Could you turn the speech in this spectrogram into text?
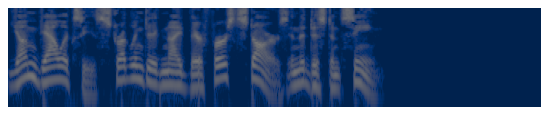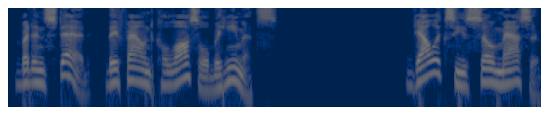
young galaxies struggling to ignite their first stars in the distant scene. But instead, they found colossal behemoths. Galaxies so massive,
